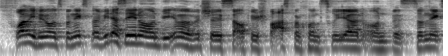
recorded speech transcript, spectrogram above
ich freue mich, wenn wir uns beim nächsten Mal wiedersehen und wie immer wünsche ich euch sau viel Spaß beim Konstruieren und bis zum nächsten Mal.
